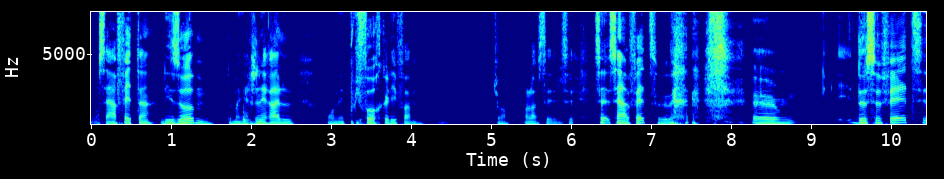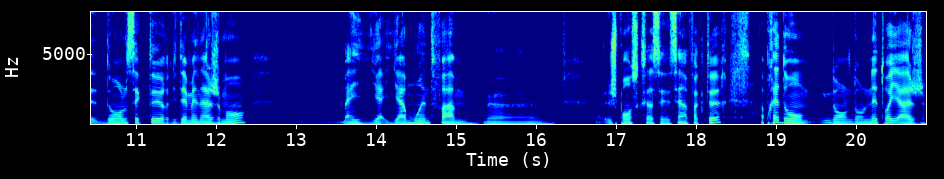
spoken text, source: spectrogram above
bon, c'est un fait, hein. Les hommes, de manière générale, on est plus fort que les femmes. Tu vois, voilà, c'est- un fait. Euh, de ce fait, dans le secteur du déménagement, ben, il y, y a moins de femmes. Euh, je pense que ça, c'est un facteur. Après, dans, dans, le nettoyage,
